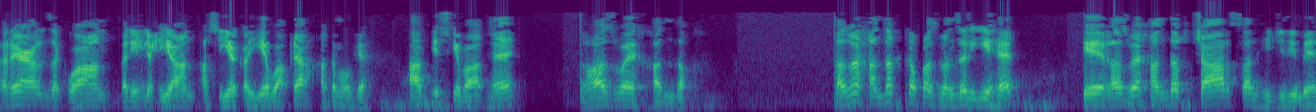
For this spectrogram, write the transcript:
ریال زکوان بنی لحیان عصیہ کا یہ واقعہ ختم ہو گیا۔ اب اس کے بعد ہے غزوہ خندق۔ غزوہ خندق کا پس منظر یہ ہے کہ غزوہ خندق چار سن ہجری میں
